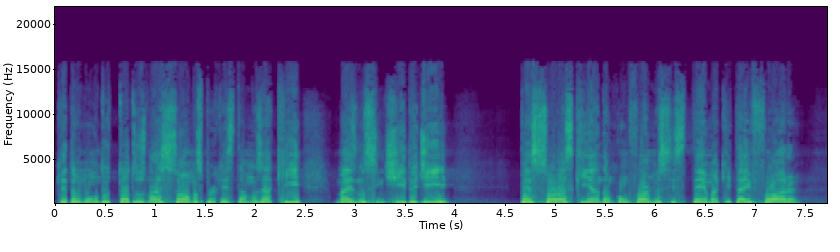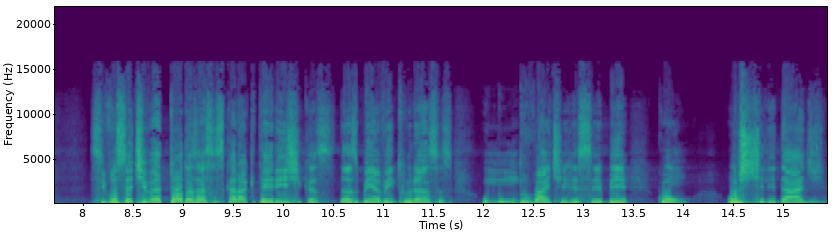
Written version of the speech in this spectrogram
Que do mundo todos nós somos porque estamos aqui, mas no sentido de pessoas que andam conforme o sistema que está aí fora. Se você tiver todas essas características das bem-aventuranças, o mundo vai te receber com hostilidade.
